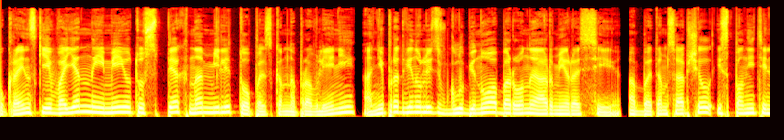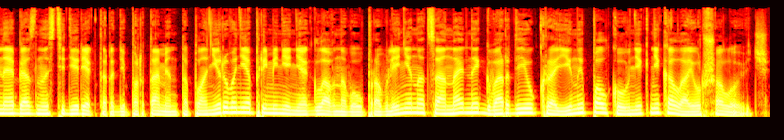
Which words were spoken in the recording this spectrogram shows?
Украинские военные имеют успех на Мелитопольском направлении. Они продвинулись в глубину обороны армии России. Об этом сообщил исполнительные обязанности директора Департамента планирования применения Главного управления Национальной гвардии Украины полковник Николай Уршалович.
